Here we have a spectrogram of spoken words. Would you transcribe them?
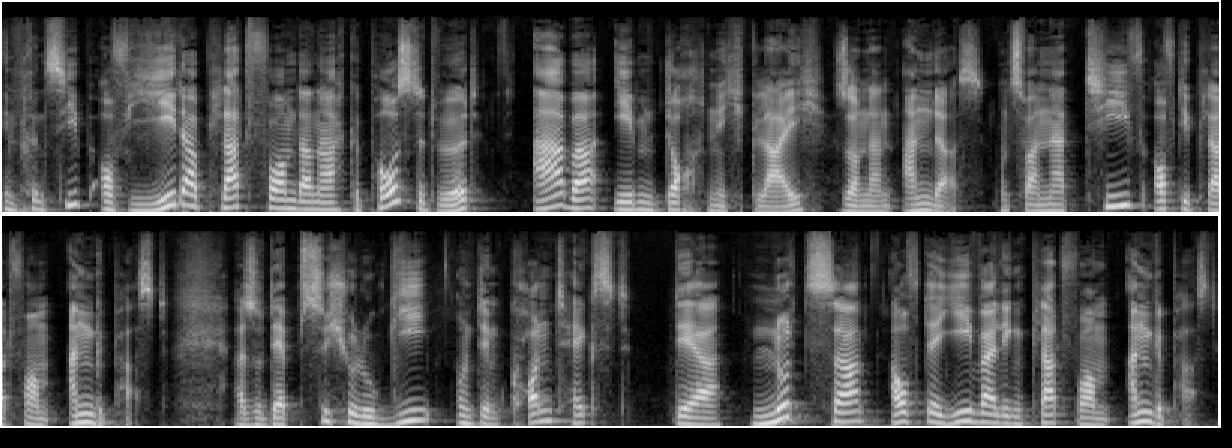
im Prinzip auf jeder Plattform danach gepostet wird, aber eben doch nicht gleich, sondern anders. Und zwar nativ auf die Plattform angepasst. Also der Psychologie und dem Kontext der Nutzer auf der jeweiligen Plattform angepasst.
